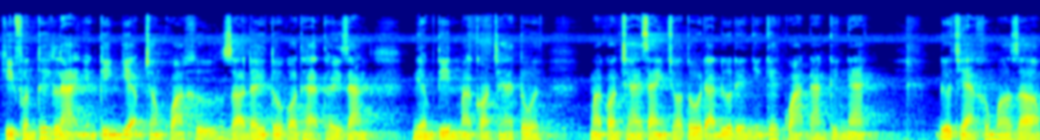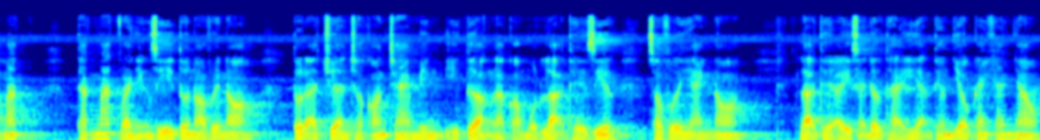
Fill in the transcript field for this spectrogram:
khi phân tích lại những kinh nghiệm trong quá khứ, giờ đây tôi có thể thấy rằng niềm tin mà con trai tôi, mà con trai dành cho tôi đã đưa đến những kết quả đáng kinh ngạc. Đứa trẻ không bao giờ mắc thắc mắc về những gì tôi nói với nó. Tôi đã truyền cho con trai mình ý tưởng là có một lợi thế riêng so với những anh nó. Lợi thế ấy sẽ được thể hiện theo nhiều cách khác nhau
